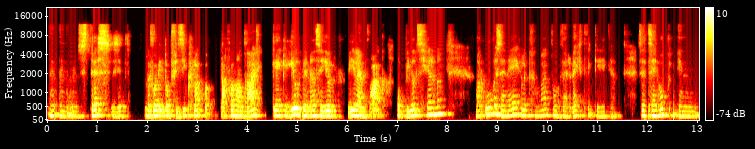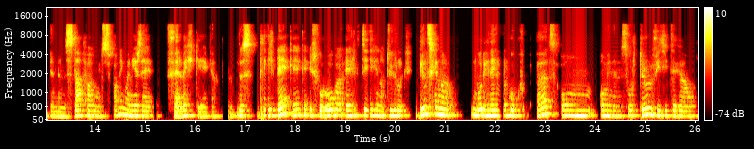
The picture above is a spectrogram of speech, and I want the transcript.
een, een, stress zit bijvoorbeeld op fysiek vlak, dag van vandaag, kijken heel veel mensen heel veel en vaak op beeldschermen. Maar ogen zijn eigenlijk gemaakt om ver weg te kijken. Ze zijn ook in, een staat van ontspanning wanneer zij ver weg kijken. Dus dichtbij kijken is voor ogen eigenlijk tegen natuurlijk. Beeldschermen nodigen eigenlijk ook uit om, om in een soort tunnelvisie te gaan.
